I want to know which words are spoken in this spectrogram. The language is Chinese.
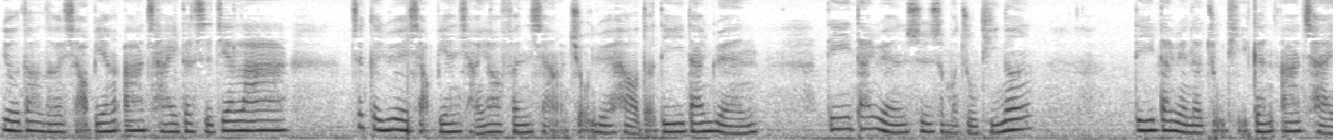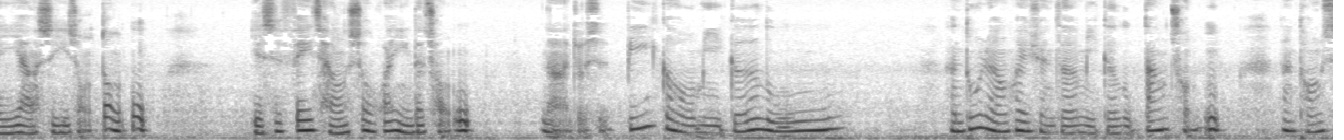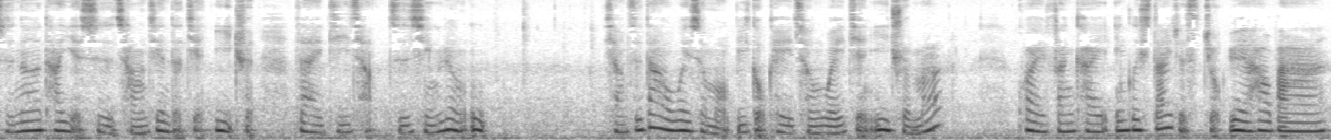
又到了小编阿柴的时间啦！这个月小编想要分享九月号的第一单元。第一单元是什么主题呢？第一单元的主题跟阿柴一样，是一种动物，也是非常受欢迎的宠物，那就是比狗米格鲁。很多人会选择米格鲁当宠物。那同时呢，它也是常见的简易犬，在机场执行任务。想知道为什么比狗可以成为检疫犬吗？快翻开《English Digest》九月号吧。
